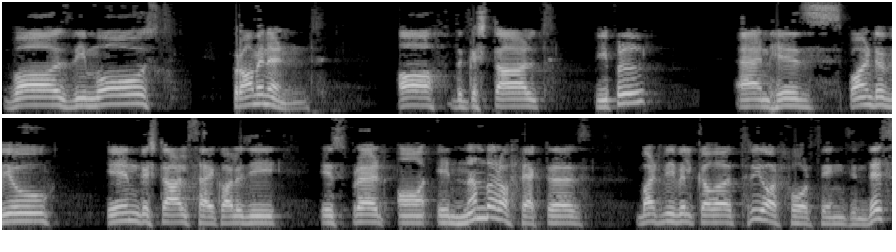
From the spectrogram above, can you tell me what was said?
was the most prominent of the Gestalt people, and his point of view in Gestalt psychology spread on a number of factors but we will cover three or four things in this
